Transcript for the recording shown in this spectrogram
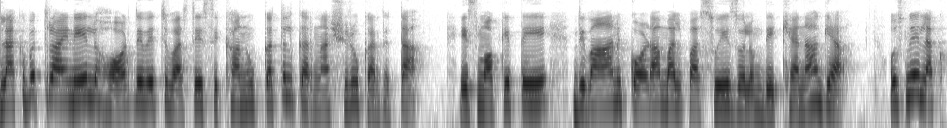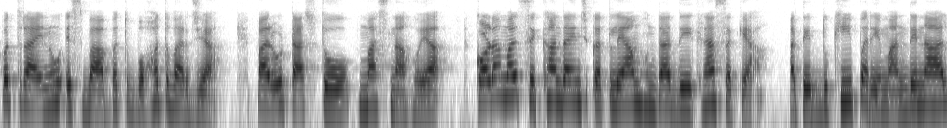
ਲਖਪਤ ਰਾਏ ਨੇ ਲਾਹੌਰ ਦੇ ਵਿੱਚ ਵਸਦੇ ਸਿੱਖਾਂ ਨੂੰ ਕਤਲ ਕਰਨਾ ਸ਼ੁਰੂ ਕਰ ਦਿੱਤਾ। ਇਸ ਮੌਕੇ ਤੇ ਦੀਵਾਨ ਕੌੜਾਮਲ ਪਾਸੋਂ ਜ਼ੁਲਮ ਦੇਖਿਆ ਨਾ ਗਿਆ। ਉਸਨੇ ਲਖਪਤ ਰਾਏ ਨੂੰ ਇਸ ਬਾਬਤ ਬਹੁਤ ਵਰਜਿਆ, ਪਰ ਉਹ ਟਸ ਤੋਂ ਮਸ ਨਾ ਹੋਇਆ। ਕੌੜਾਮਲ ਸਿੱਖਾਂ ਦਾ ਇੰਜ ਕਤਲੇਆਮ ਹੁੰਦਾ ਦੇਖ ਨਾ ਸਕਿਆ ਅਤੇ ਦੁਖੀ ਭਰੇ ਮਨ ਦੇ ਨਾਲ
